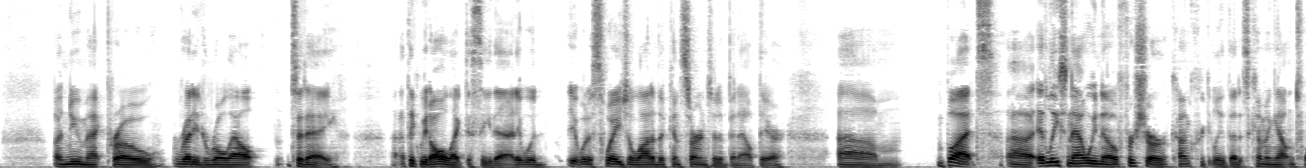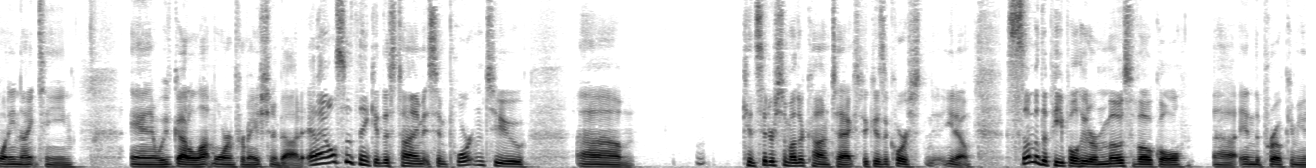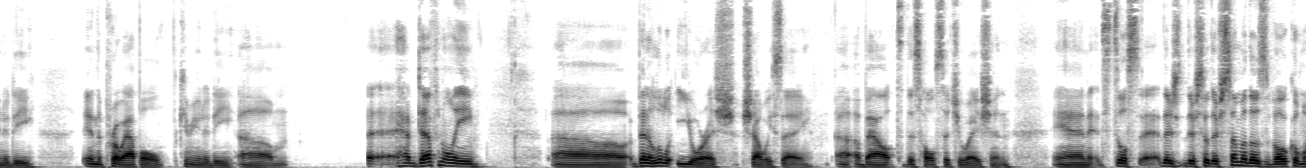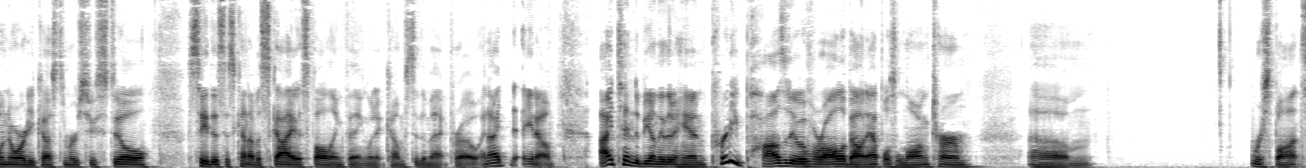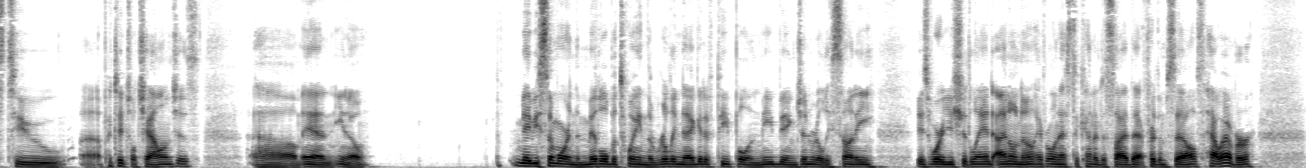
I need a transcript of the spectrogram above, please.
a new Mac Pro ready to roll out today. I think we'd all like to see that. It would it would assuage a lot of the concerns that have been out there. Um, but uh, at least now we know for sure, concretely, that it's coming out in 2019, and we've got a lot more information about it. And I also think at this time it's important to um, consider some other context because, of course, you know some of the people who are most vocal uh, in the pro community, in the pro Apple community, um, have definitely uh, been a little Eeyorish, shall we say, uh, about this whole situation. And it's still there's there's so there's some of those vocal minority customers who still see this as kind of a sky is falling thing when it comes to the Mac Pro. And I you know I tend to be on the other hand pretty positive overall about Apple's long term um, response to uh, potential challenges. Um, and you know maybe somewhere in the middle between the really negative people and me being generally sunny is where you should land. I don't know. Everyone has to kind of decide that for themselves. However,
